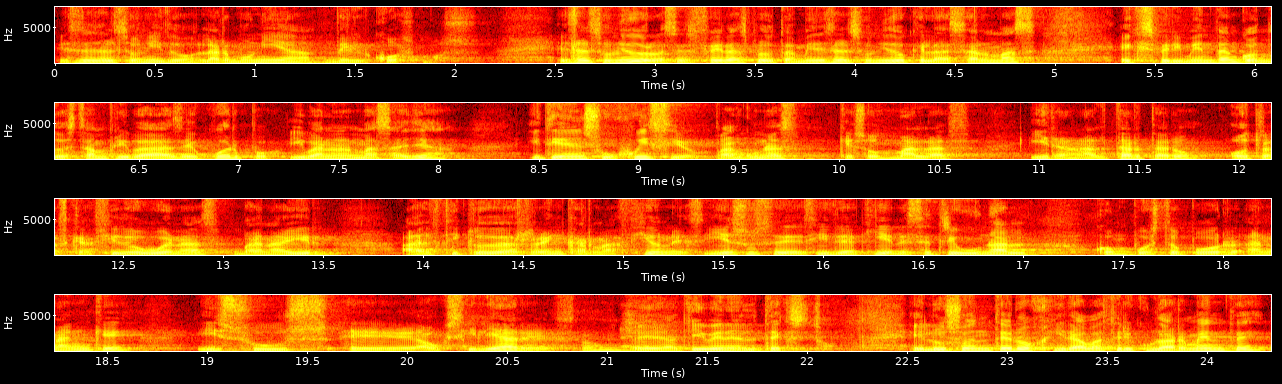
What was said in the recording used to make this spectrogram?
Ese es el sonido, la armonía del cosmos. Es el sonido de las esferas, pero también es el sonido que las almas experimentan cuando están privadas de cuerpo y van al más allá. y tienen su juicio. Algunas que son malas irán al tártaro, otras que han sido buenas van a ir al ciclo de las reencarnaciones. Y eso se decide aquí, en ese tribunal compuesto por Ananke y sus eh, auxiliares. Eh, aquí ven el texto. El uso entero giraba circularmente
